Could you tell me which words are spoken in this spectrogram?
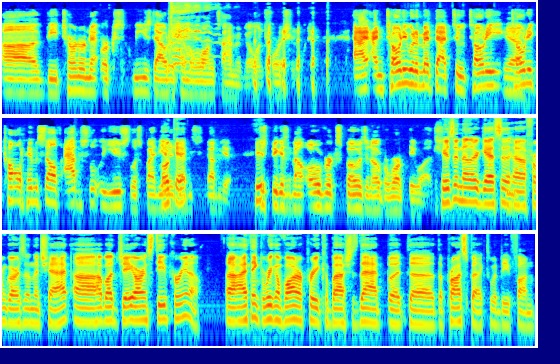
uh, the Turner Network squeezed out of him a long time ago, unfortunately. and, I, and Tony would admit that too. Tony Yeah. Tony called himself absolutely useless by the end Okay. of WCW just because of how overexposed and overworked he was. Here's another guess uh, from Garza in the chat. Uh, how about Jr. and Steve Corino? Uh, I think Ring of Honor pretty kiboshes that, but uh, the prospect would be fun.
